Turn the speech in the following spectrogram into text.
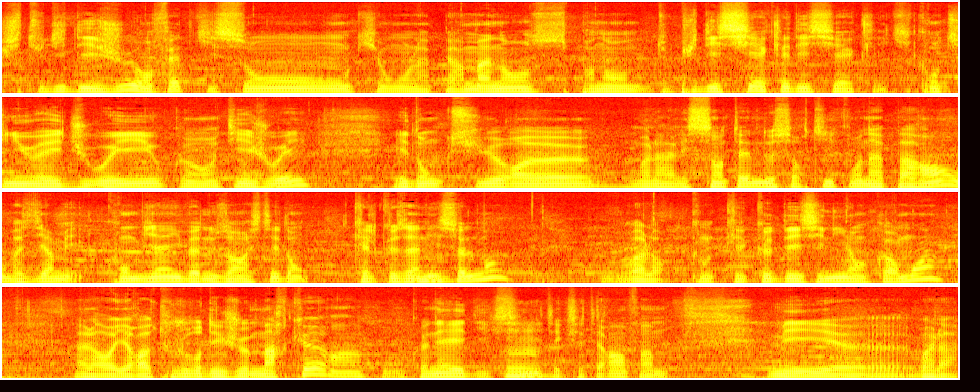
j'étudie des jeux en fait qui, sont, qui ont la permanence pendant, depuis des siècles et des siècles, et qui continuent à être joués ou qui ont été joués, et donc sur euh, voilà, les centaines de sorties qu'on a par an, on va se dire mais combien il va nous en rester dans quelques années Mhm. seulement? Ou alors dans quelques décennies encore moins alors il y aura toujours des jeux marqueurs hein, qu'on connaît, Dixit, Mhm. etc. Enfin, bon. mais euh, voilà,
